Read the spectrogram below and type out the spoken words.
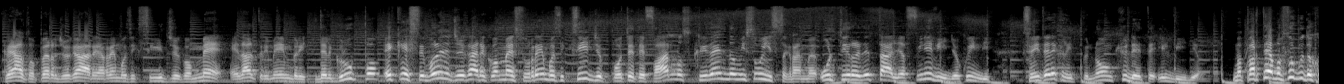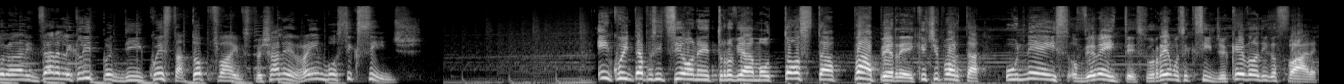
creato per giocare a Rainbow Six Siege con me ed altri membri del gruppo e che se volete giocare con me su Rainbow Six Siege potete farlo scrivendomi su Instagram, ulteriori dettagli a fine video, quindi se finite le clip non chiudete il video. Ma partiamo subito con l'analizzare le clip di questa top 5 speciale Rainbow Six Siege. In quinta posizione troviamo Tosta Papere che ci porta un ace ovviamente su Six Siege, che ve lo dico a fare?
